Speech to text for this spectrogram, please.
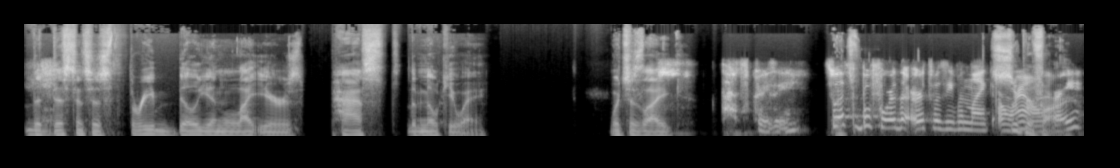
the distance is three billion light years past the Milky Way, which is like that's crazy. So that's before the Earth was even like Super around, far. right?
